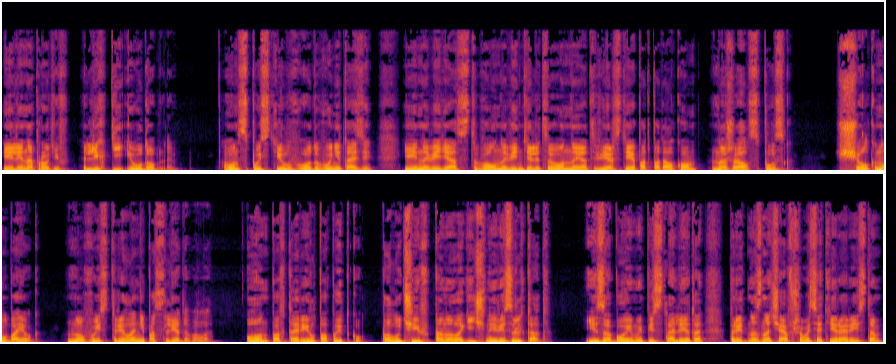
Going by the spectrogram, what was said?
или, напротив, легки и удобны. Он спустил воду в унитазе и, наведя ствол на вентиляционное отверстие под потолком, нажал спуск. Щелкнул боек, но выстрела не последовало. Он повторил попытку, получив аналогичный результат. Из обоймы пистолета, предназначавшегося террористам,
